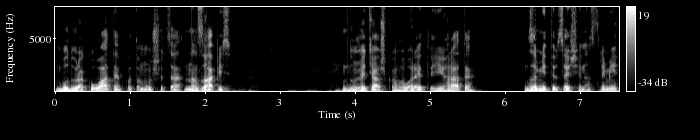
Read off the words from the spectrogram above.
Буду рахувати, тому що це на запись. Дуже тяжко говорити і грати. Замітив це ще й на стрімі.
